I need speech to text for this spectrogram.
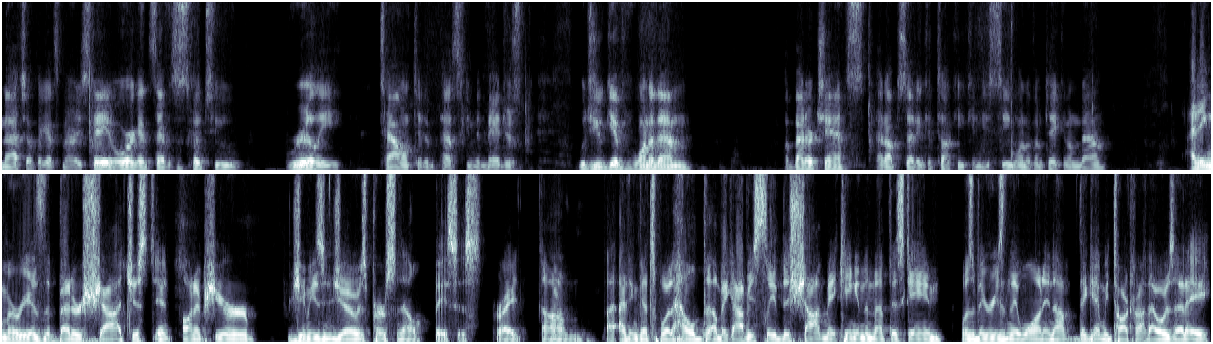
matchup against Murray State or against San Francisco, two really talented and pesky mid majors. Would you give one of them a better chance at upsetting Kentucky? Can you see one of them taking them down? I think Murray is the better shot just in, on a pure Jimmy's and Joe's personnel basis, right? Um, I, I think that's what held them. Like, obviously, the shot making in the Memphis game was a big reason they won. And uh, again, we talked about that was at a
